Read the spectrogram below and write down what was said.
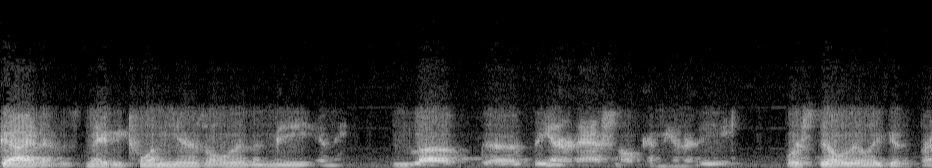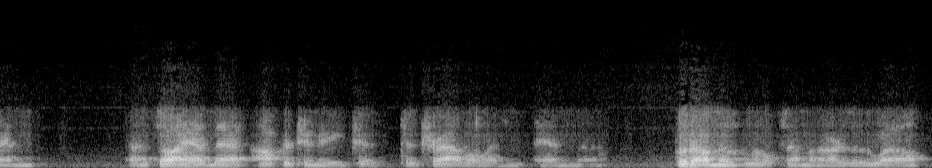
guy that was maybe 20 years older than me. And he loved uh, the international community. We're still really good friends. Uh, so I had that opportunity to, to travel and, and uh, put on those little seminars as well.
